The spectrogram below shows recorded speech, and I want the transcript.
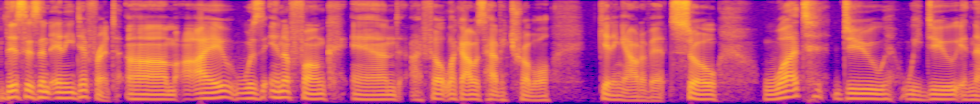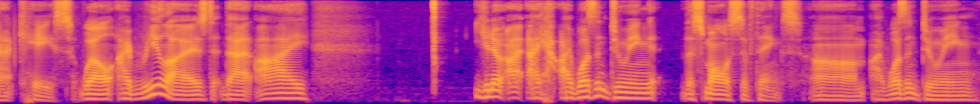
this isn't any different. Um, I was in a funk and I felt like I was having trouble getting out of it. So, what do we do in that case? Well, I realized that I, you know, I, I, I wasn't doing the smallest of things. Um, I wasn't doing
